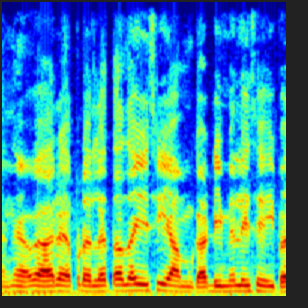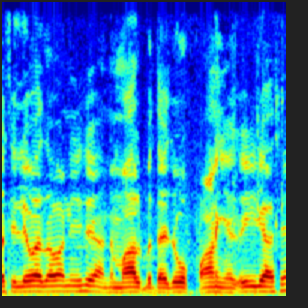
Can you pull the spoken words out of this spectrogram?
એને હવે અરે આપણે લેતા જઈએ છીએ. આમ ગાડી મેલી છે એ પાછી લેવા જવાની છે અને માલ બધા જો પાણીએ જઈ ગયા છે.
